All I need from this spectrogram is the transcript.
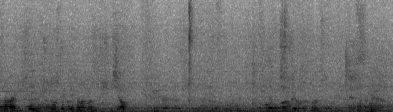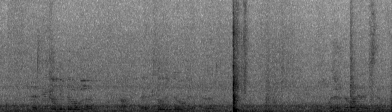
Bana bak, o tost ekmeği falan var. Bir şey al. En büyük örnekler oluyor. En büyük örnekler oluyor. Kalende var ya ekserinde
